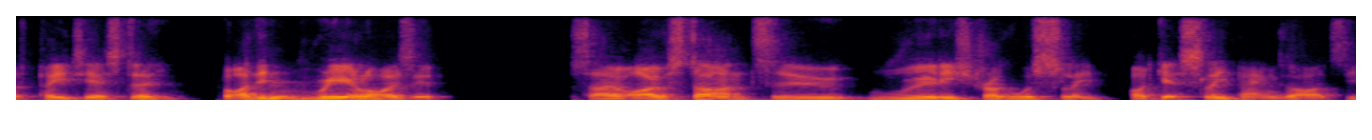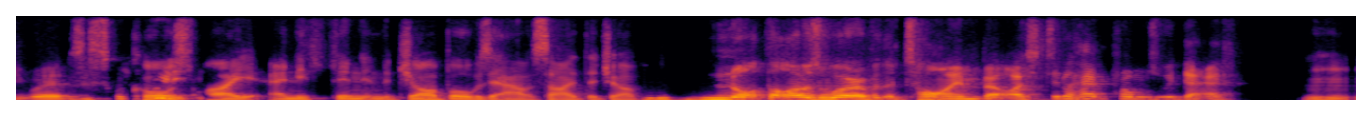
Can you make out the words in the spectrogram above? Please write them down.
of PTSD, but I didn't realise it. So I was starting to really struggle with sleep. I'd get sleep anxiety where Was this caused by anything in the job or was it outside the job? not that I was aware of at the time, but I still had problems with dad. Mhm.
